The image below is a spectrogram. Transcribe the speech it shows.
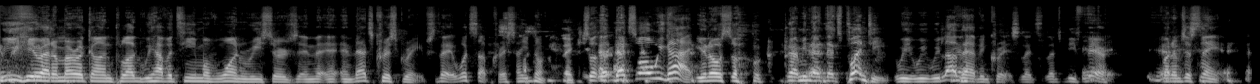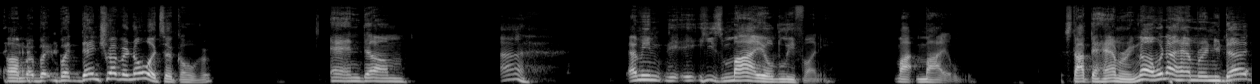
we here at America Unplugged, we have a team of one research, and and that's Chris Graves. What's up, Chris? How you doing? Thank you. So that, that's all we got, you know. So I mean, that, that's plenty. We we, we love Yeah. having Chris. Let's let's be fair. Yeah. But I'm just saying. Um, but but then Trevor Noah took over, and um, uh, I mean, he's mildly funny, Mi- mildly. Stop the hammering. No, we're not hammering you, Doug.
